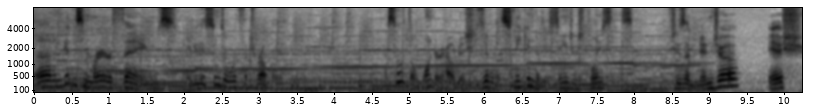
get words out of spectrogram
But I'm getting some rare things. Maybe these things are worth the trouble. I still have to wonder how it is she's able to sneak into these dangerous places. She's a ninja? Ish.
